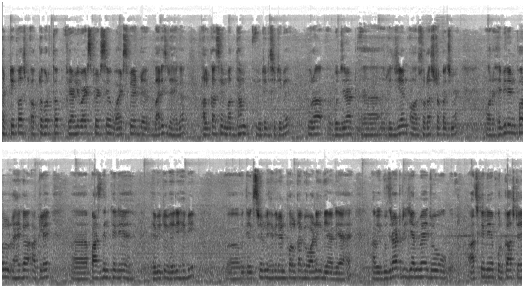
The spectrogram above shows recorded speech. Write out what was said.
थर्टी फ़र्स्ट अक्टूबर तक फेयरली वाइड स्प्रेड से वाइड स्प्रेड बारिश रहेगा। हल्का से मध्यम इंटेंसिटी में पूरा गुजरात रीजन और सौराष्ट्र कच्छ में। और हेवी रेनफॉल रहेगा अगले पाँच दिन के लिए। Heavy to very heavy with extremely heavy rainfall का भी वार्निंग दिया गया है। अभी गुजरात रीजन में जो आज के लिए फोरकास्ट है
